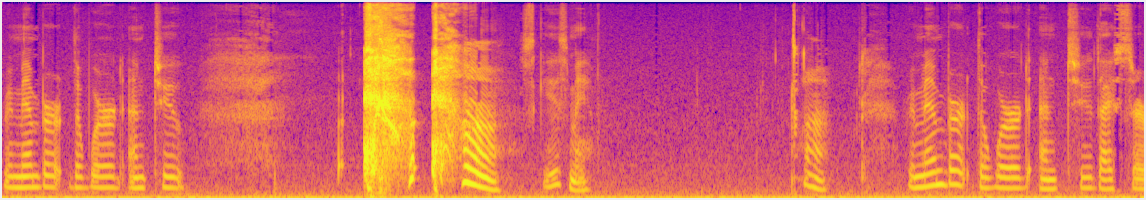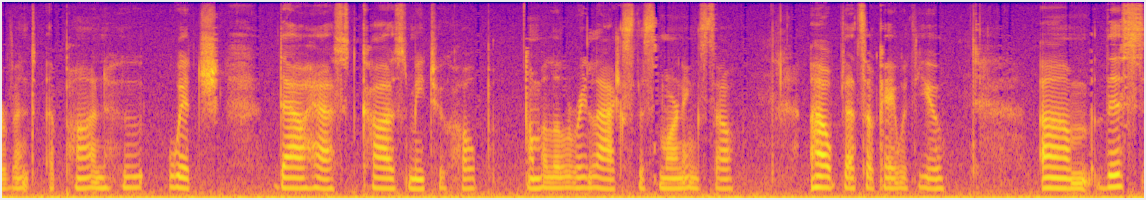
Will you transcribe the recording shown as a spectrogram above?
Remember the word unto excuse me. Ah. Remember the word unto thy servant upon who which thou hast caused me to hope. I'm a little relaxed this morning, so I hope that's okay with you. Um, this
